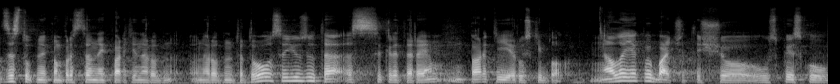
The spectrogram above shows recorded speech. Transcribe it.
Заступником представник партії Народ- Народно-трудового союзу та секретарем партії Руський блок. Але як ви бачите, що у списку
